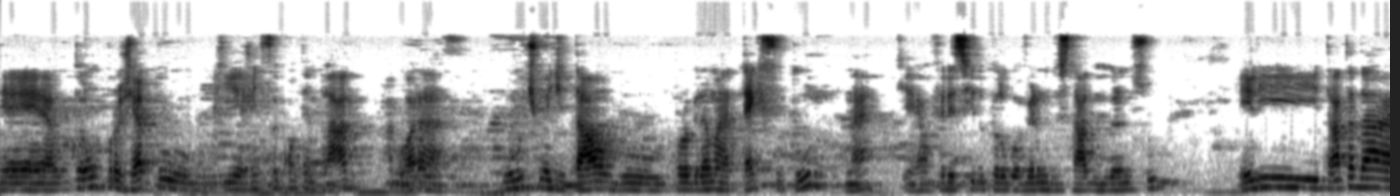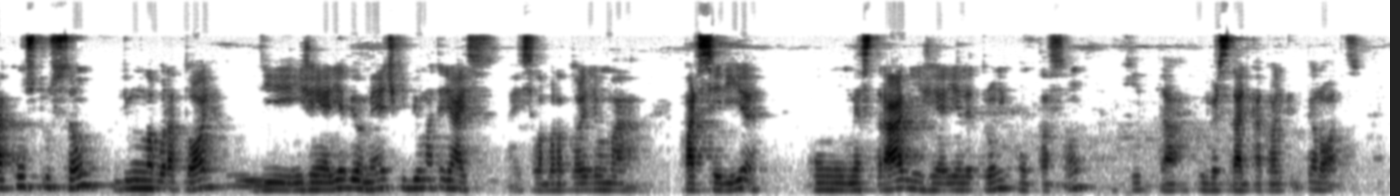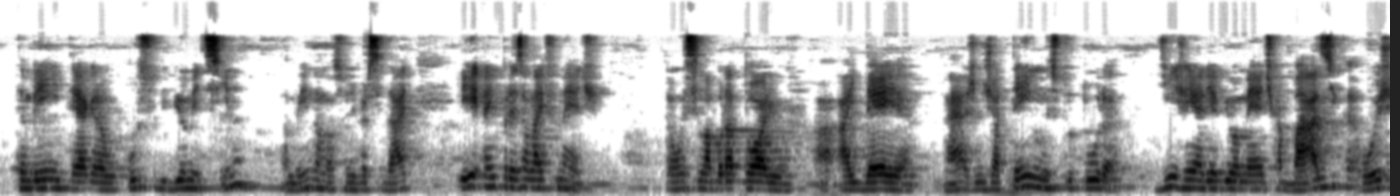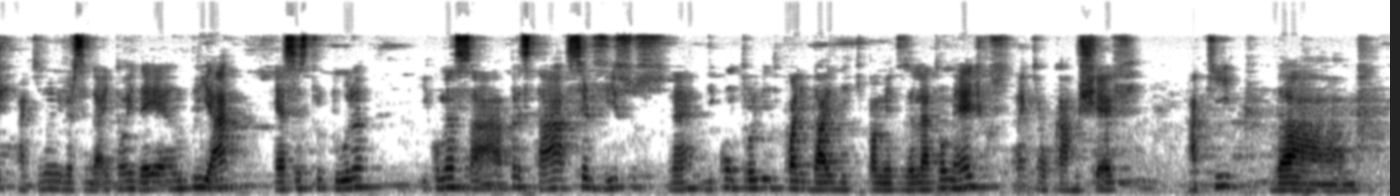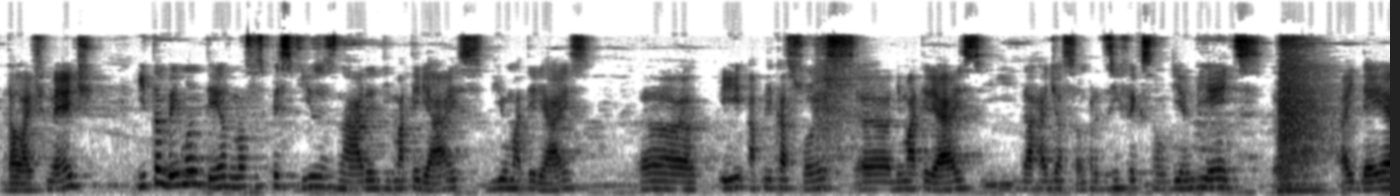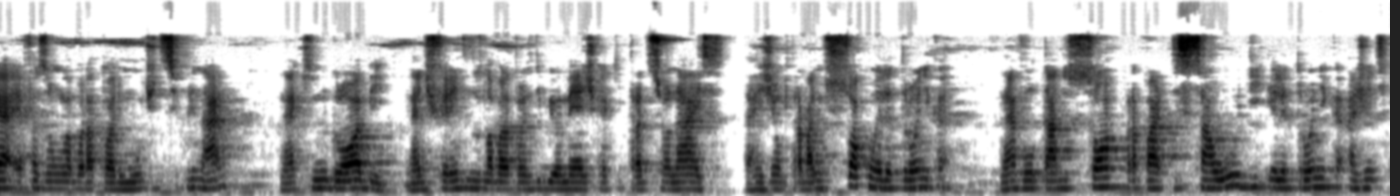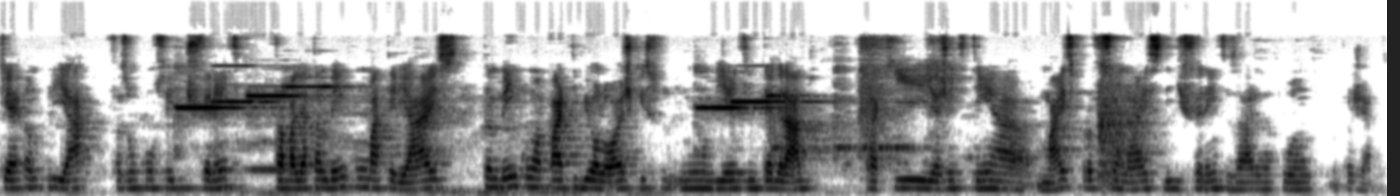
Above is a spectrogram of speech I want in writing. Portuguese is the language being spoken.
É, então, um projeto que a gente foi contemplado agora no último edital do programa Tec Futuro, né, que é oferecido pelo governo do estado do Rio Grande do Sul, ele trata da construção de um laboratório de engenharia biomédica e biomateriais. Esse laboratório é uma parceria com o mestrado em engenharia eletrônica e computação aqui da Universidade Católica de Pelotas. Também integra o curso de biomedicina, também da nossa universidade, e a empresa LifeMed. Então, esse laboratório, a, a ideia, né, a gente já tem uma estrutura de engenharia biomédica básica hoje aqui na universidade, então a ideia é ampliar essa estrutura e começar a prestar serviços né, de controle de qualidade de equipamentos eletromédicos, né, que é o carro-chefe aqui da, da LifeMed, e também manter as nossas pesquisas na área de materiais, biomateriais uh, e aplicações uh, de materiais e da radiação para desinfecção de ambientes. Então, a ideia é fazer um laboratório multidisciplinar né, que englobe, né, diferente dos laboratórios de biomédica aqui, tradicionais da região que trabalham só com eletrônica, né, voltados só para a parte de saúde eletrônica, a gente quer ampliar, fazer um conceito diferente, trabalhar também com materiais, também com a parte biológica, isso num ambiente integrado, para que a gente tenha mais profissionais de diferentes áreas atuando no projeto.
